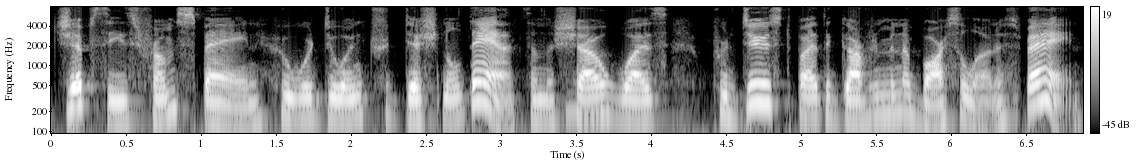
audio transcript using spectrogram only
gypsies from Spain who were doing traditional dance, and the show mm-hmm. was produced by the government of Barcelona, Spain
